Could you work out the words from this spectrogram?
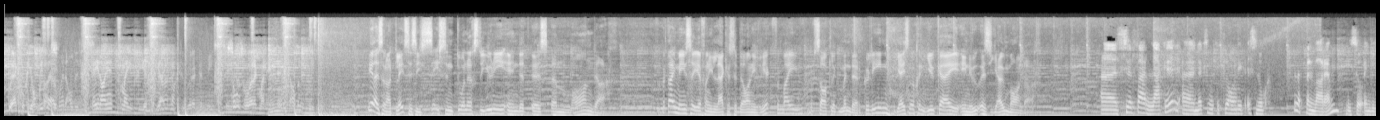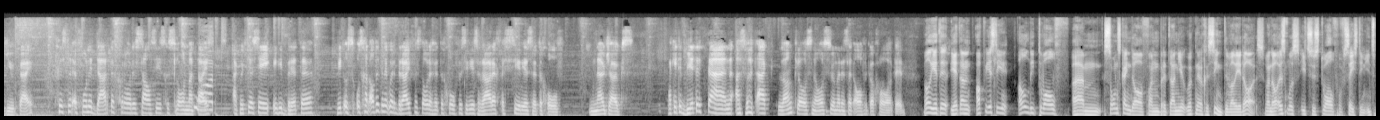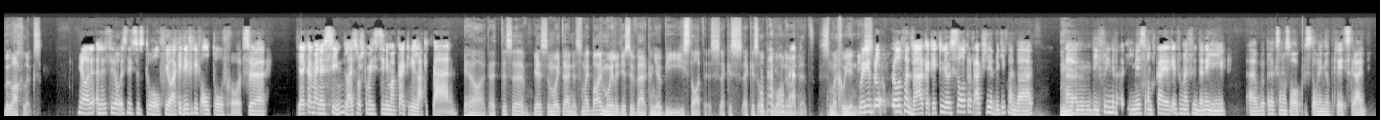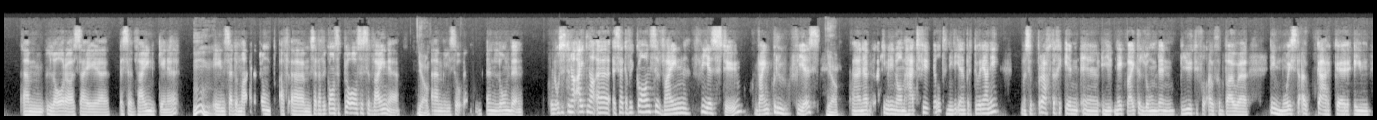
ek toe ek nog jong was. My ouma het altyd gesê daai het vir my weer verjaardag toe hoor ek dit mense sê. Soms hoor ek maar net en ek almal net Hier is nou klets is die 26ste Junie en dit is 'n maandag. Vir party mense hier van die lekkerste dae in die week, vir my hoofsaaklik minder. Colleen, jy's nog in UK en hoe is jou maandag? Uh so ver lekker. Uh niks meer te kla net is nog flippend warm hierso in die UK. Gister 'n volle 30 grade Celsius geslaan, Matthys. Ek moet vir jou sê, uit die Britte weet ons ons gaan altyd hulle oordryf as daar 'n hittegolf is. Hierdie is regtig 'n serious hittegolf. No jokes. Ek het 'n beter tan as wat ek lanklaas na somer in Suid-Afrika gehad het. Wel jy het jy het dan obviously al die 12 ehm um, sonskyn daar van Brittanje ook nou gesien terwyl jy daar is, want daar is mos iets soos 12 of 16, iets belagliks. Ja, hulle hulle sê daar is net so 12. Ja, ek het definitief al 12 gehad. So Jy kan my nou sien, luisteraars kan my nie sien nie, maar kyk hierdie lekker tan. Ja, dit is 'n jy's 'n mooi tan. Dit is vir my baie mooi dat jy so werk aan jou BE status. Ek is ek is opgewonde oor dit. Dis my goeie nuus. Hoorie, praat van werk. Ek het toe jou Saterdag actually 'n bietjie van werk. Mhm. Ehm um, die vriende wat ek hiermee saam kuier, een van my vriendinne hier, uh hoopelik sal ons haar verstaan nie meer op klets skryf. Ehm um, Lara, sy uh, is 'n wynkenner. Mm. En sy bemark 'n klomp af ehm um, Suid-Afrikaanse plase se wyne. Ja. Ehm um, hierso in Londen. En ons is toe nou uit na 'n uh, Suid-Afrikaanse wynfees toe, wynproefees. Ja. En 'n plekkie met die naam Hatfield, nie die een in Pretoria nie, maar so pragtige een uh, net buite Londen, beautiful ou geboue, die mooiste ou kerke en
